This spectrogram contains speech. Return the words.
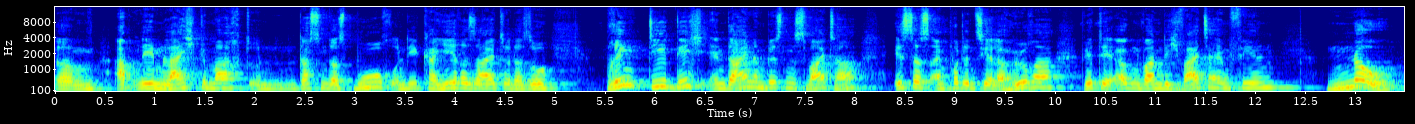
ähm, abnehmen leicht gemacht und das und das Buch und die Karriereseite oder so, bringt die dich in deinem Business weiter? Ist das ein potenzieller Hörer? Wird der irgendwann dich weiterempfehlen? No,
